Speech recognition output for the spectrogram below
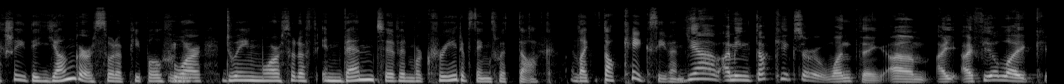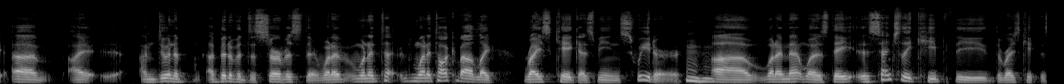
actually the younger sort of people who Mm-hmm. are doing more sort of inventive and more creative things with tteok, like tteok cakes even. Yeah, I mean, tteok cakes are one thing. Um, I I feel like um, I I'm doing a, a bit of a disservice there. What I when I when I talk about like rice cake as being sweeter, Mm-hmm. uh, what I meant was they essentially keep the the rice cake the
